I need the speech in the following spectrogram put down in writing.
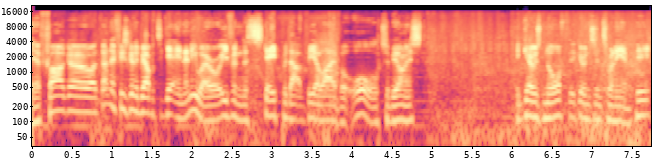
Yeah, Fargo, I don't know if he's going to be able to get in anywhere or even escape without V alive at all, to be honest. It goes north, it goes into an EMP.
